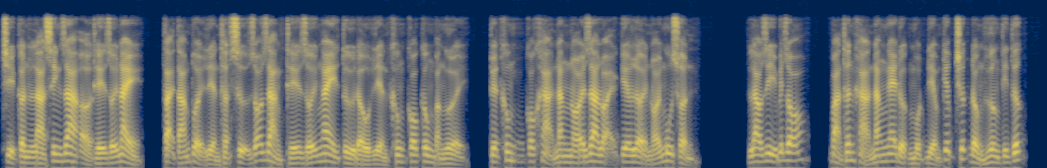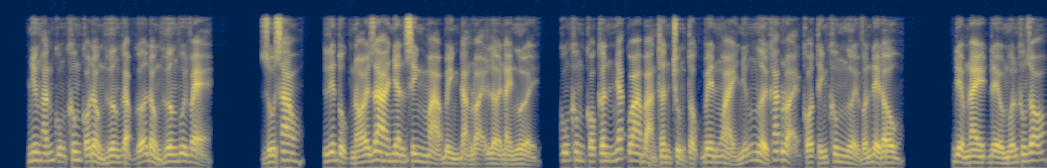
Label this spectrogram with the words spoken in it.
chỉ cần là sinh ra ở thế giới này, tại tám tuổi liền thật sự rõ ràng thế giới ngay từ đầu liền không có công bằng người, tuyệt không có khả năng nói ra loại kia lời nói ngu xuẩn. Lão gì biết rõ, bản thân khả năng nghe được một điểm kiếp trước đồng hương tin tức. Nhưng hắn cũng không có đồng hương gặp gỡ đồng hương vui vẻ dù sao, liên tục nói ra nhân sinh mà bình đẳng loại lời này người, cũng không có cân nhắc qua bản thân chủng tộc bên ngoài những người khác loại có tính không người vấn đề đâu. Điểm này đều muốn không rõ,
